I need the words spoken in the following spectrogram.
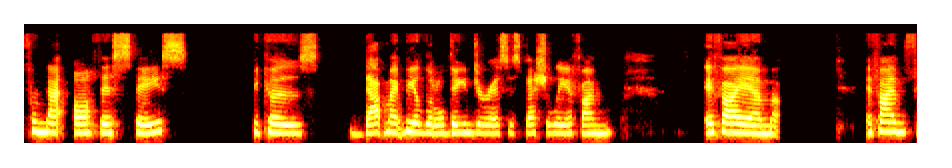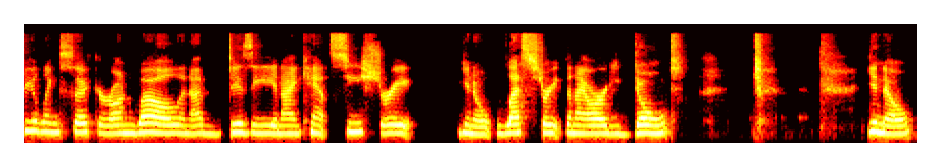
from that office space because that might be a little dangerous, especially if I'm if I am if I'm feeling sick or unwell and I'm dizzy and I can't see straight, you know, less straight than I already don't, you know,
